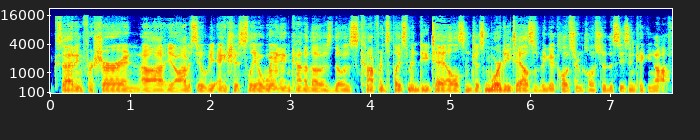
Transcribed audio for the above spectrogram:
Exciting for sure and uh, you know obviously we'll be anxiously awaiting kind of those those conference placement details and just more details as we get closer and closer to the season kicking off.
